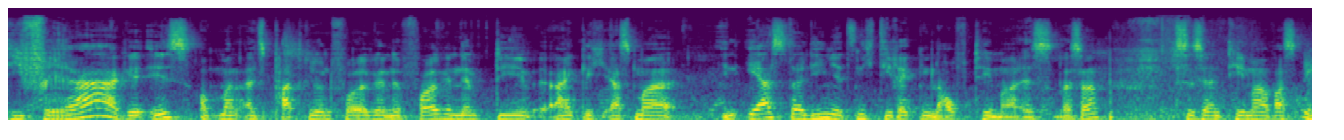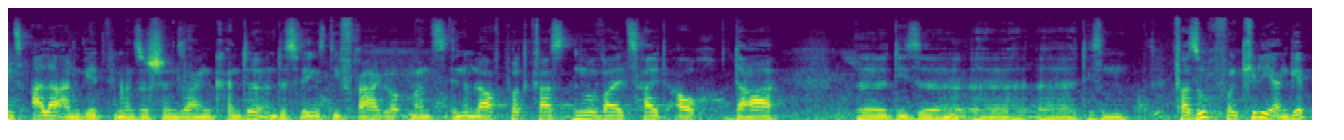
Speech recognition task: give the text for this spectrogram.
die Frage ist, ob man als Patreon-Folge eine Folge nimmt, die eigentlich erstmal in erster Linie jetzt nicht direkt ein Laufthema ist. Weißt du? Das ist ja ein Thema, was uns alle angeht, wie man so schön sagen könnte. Und deswegen ist die Frage, ob man es in einem Laufpodcast, nur weil es halt auch da äh, diese, äh, äh, diesen Versuch von Kilian gibt,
